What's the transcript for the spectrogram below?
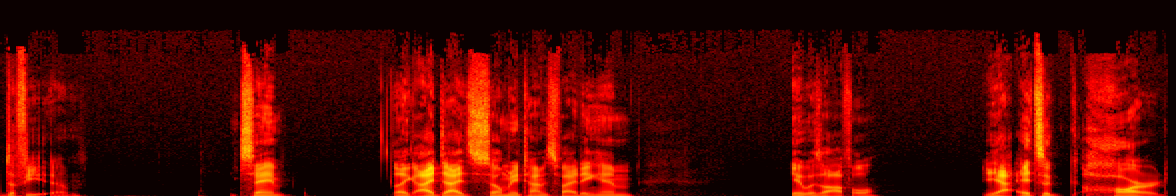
defeat him. same. Like I died so many times fighting him. It was awful. Yeah, it's a hard,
